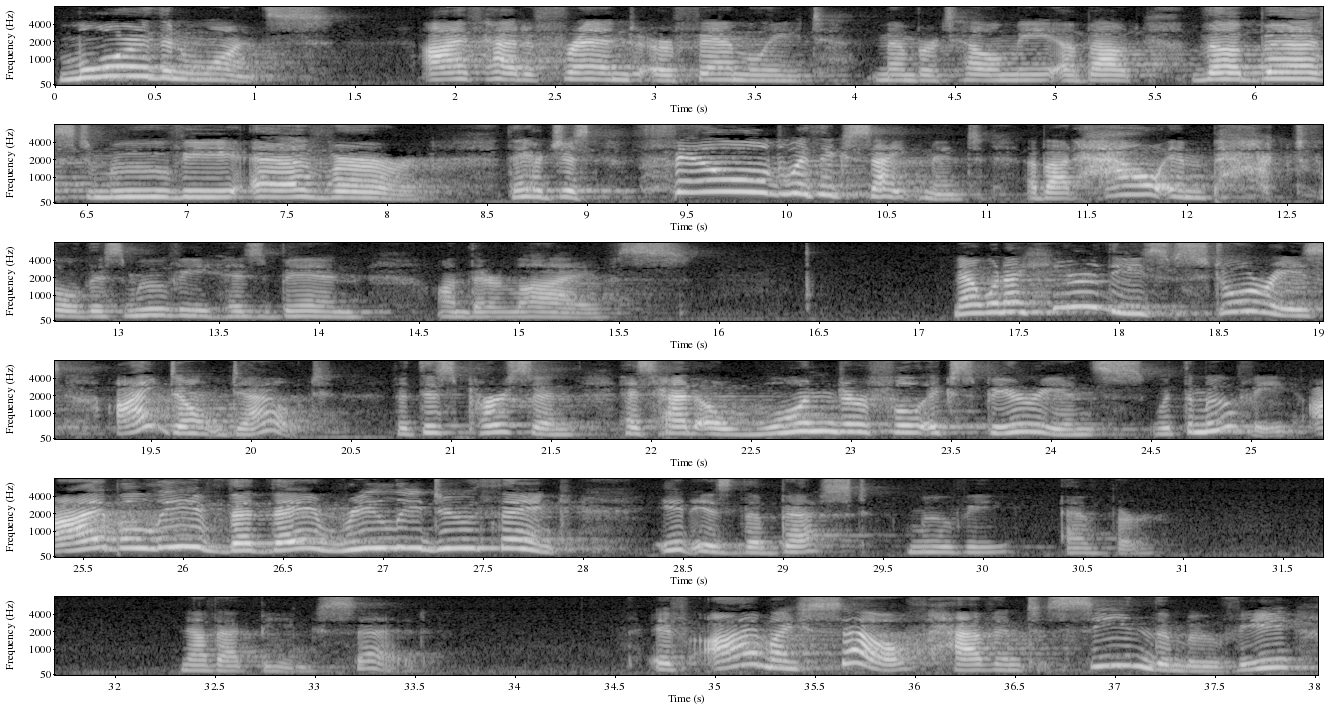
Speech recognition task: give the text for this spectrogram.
More than once, I've had a friend or family member tell me about the best movie ever. They are just filled with excitement about how impactful this movie has been on their lives. Now, when I hear these stories, I don't doubt that this person has had a wonderful experience with the movie. I believe that they really do think it is the best movie ever. Now, that being said, if I myself haven't seen the movie,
